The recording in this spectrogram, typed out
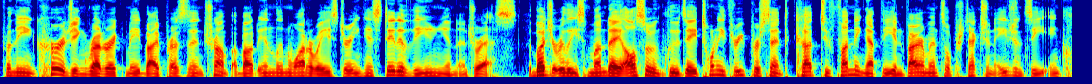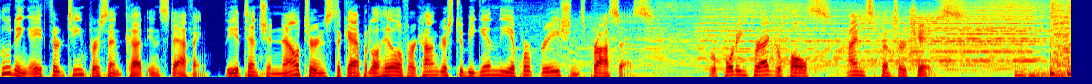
from the encouraging rhetoric made by President Trump about inland waterways during his State of the Union address. The budget release Monday also includes a 23% cut to funding at the Environmental Protection Agency, including a 13% cut in staffing. The attention now turns to Capitol Hill for Congress to begin the appropriations process. Reporting for AgriPulse, I'm Spencer Chase.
